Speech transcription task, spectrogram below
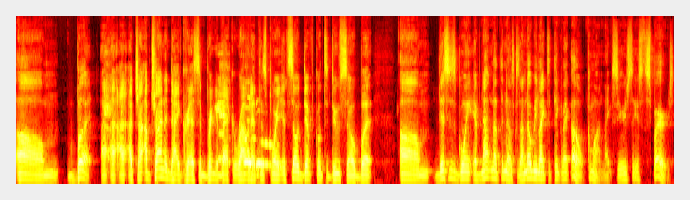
Um, but I, I, I try, I'm trying to digress and bring it back around at this point. It's so difficult to do so, but um, this is going, if not nothing else, because I know we like to think like, oh, come on, like seriously, it's the Spurs.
